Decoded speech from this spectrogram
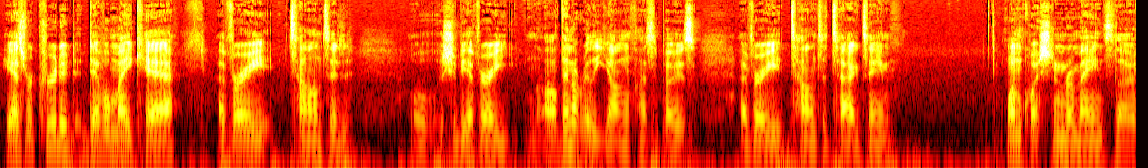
He has recruited Devil May Care, a very talented, or it should be a very. Oh, they're not really young, I suppose. A very talented tag team. One question remains though,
